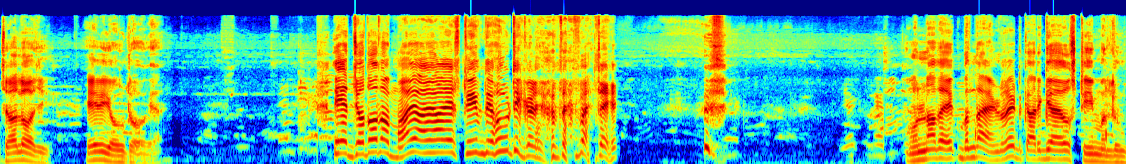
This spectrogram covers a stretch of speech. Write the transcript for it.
ਚਲੋ ਜੀ ਇਹ ਵੀ ਆਊਟ ਹੋ ਗਿਆ। ਇਹ ਜਦੋਂ ਦਾ ਮੈਂ ਆਇਆ ਇਸ ਟੀਮ ਦੇ ਉਹ ਟਿਕੜੇ ਹੁੰਦੇ ਪੈਸੇ ਉਹਨਾਂ ਦਾ ਇੱਕ ਬੰਦਾ ਹੈਂਡਰੇਟ ਕਰ ਗਿਆ ਉਸ ਟੀਮ ਵੱਲੋਂ।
